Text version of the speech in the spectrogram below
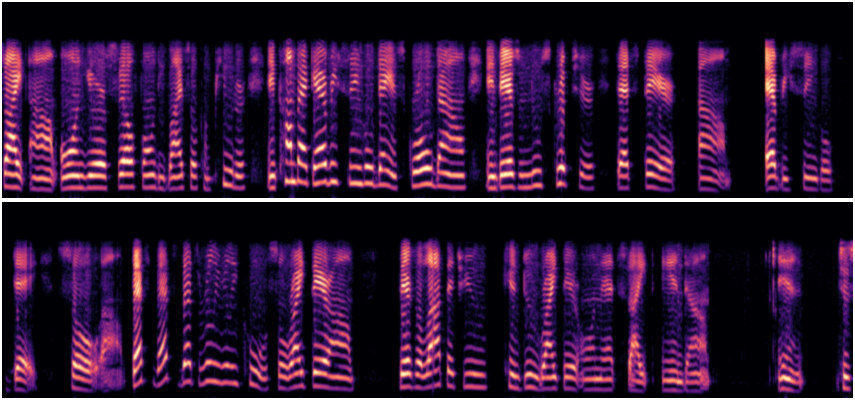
site um, on your cell phone device or computer, and come back every single day and scroll down, and there's a new scripture that's there um, every single day. So um, that's that's that's really really cool. So right there, um, there's a lot that you can do right there on that site, and um, and just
